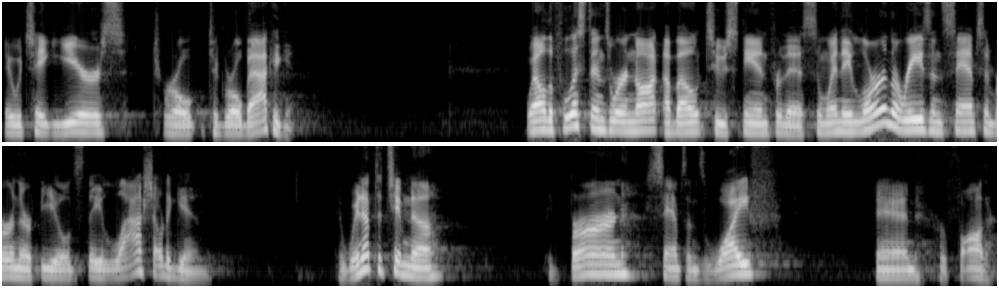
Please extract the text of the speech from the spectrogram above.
it would take years to grow, to grow back again. Well, the Philistines were not about to stand for this. And when they learn the reason Samson burned their fields, they lash out again. They went up to Timnah. They burn Samson's wife and her father.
